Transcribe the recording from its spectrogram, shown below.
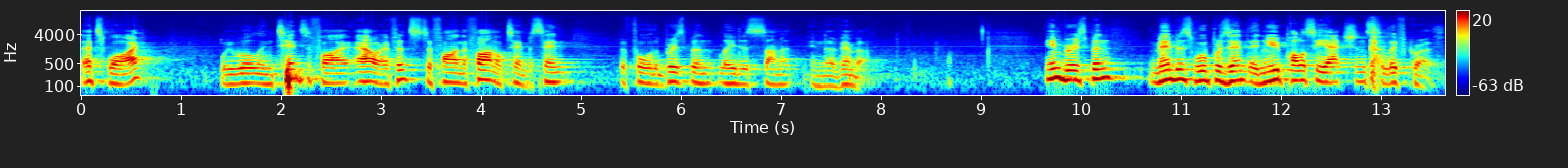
That's why we will intensify our efforts to find the final 10% before the Brisbane Leaders Summit in November. In Brisbane, members will present their new policy actions to lift growth.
